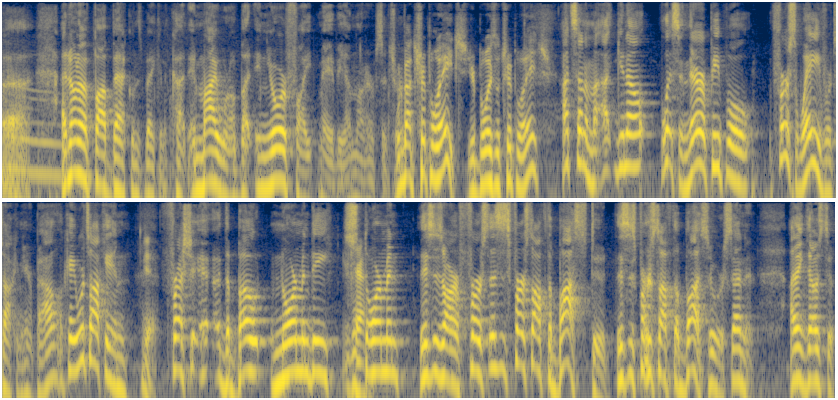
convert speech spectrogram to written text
I don't know if Bob Backlund's making a cut in my world, but in your fight, maybe. I'm not 100 percent sure. What about Triple H? Your boys with Triple H? I'd send them. uh, You know, listen, there are people. First wave, we're talking here, pal. Okay, we're talking Yeah. fresh. Uh, the boat, Normandy, Yeah. storming. This is our first. This is first off the bus, dude. This is first off the bus. Who we're sending? I think those two.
